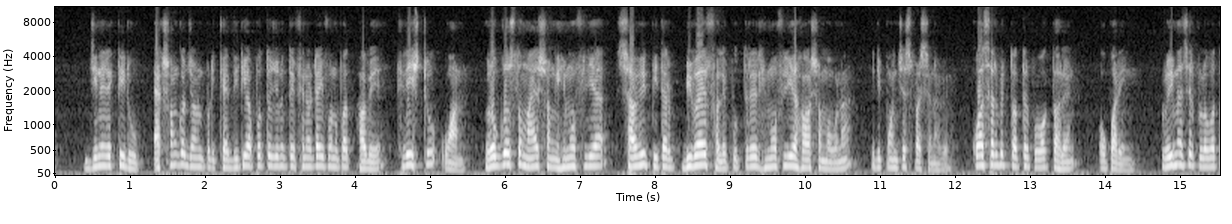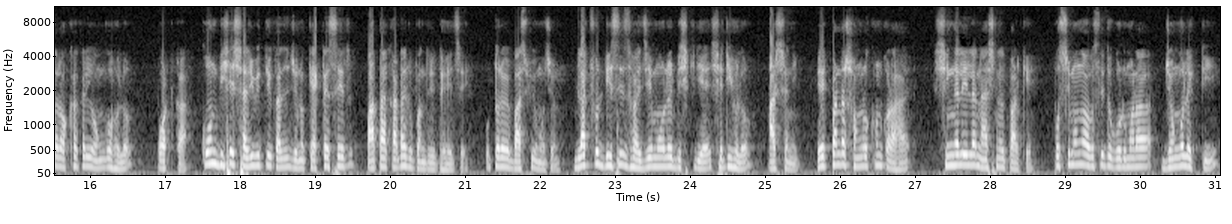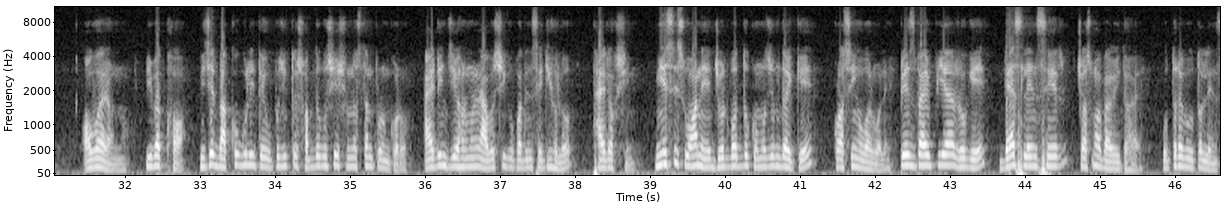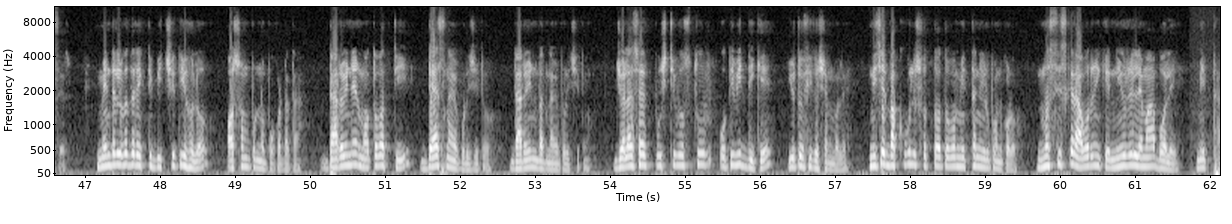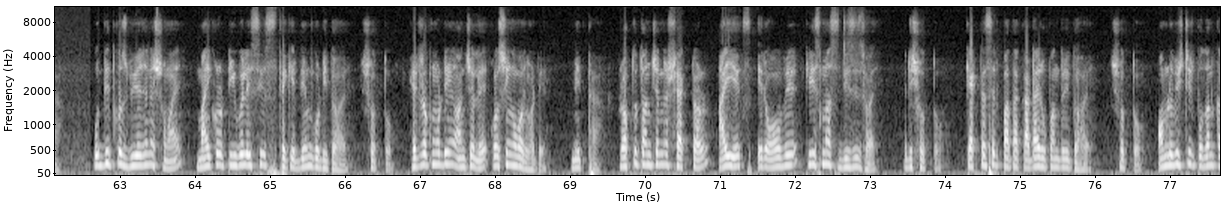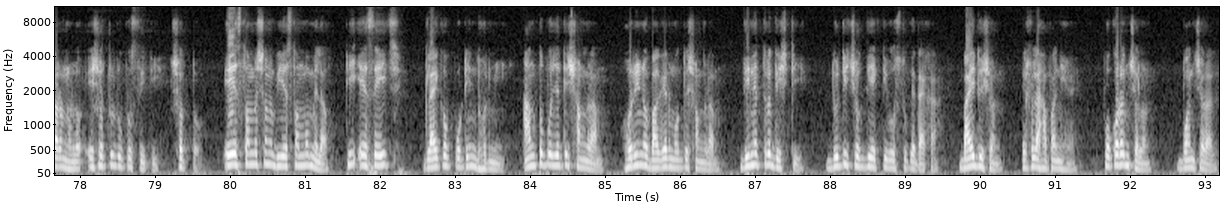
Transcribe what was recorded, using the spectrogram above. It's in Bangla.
জিনের একটি রূপ। এক সংকর জনন পরীক্ষায় দ্বিতীয় আপত্যজনিত ফেনোটাইপ অনুপাত হবে থ্রি টু ওয়ান। রোগগ্রস্ত মায়ের সঙ্গে হিমোফিলিয়া, স্বাভাবিক পিতার বিবাহের ফলে পুত্রের হিমোফিলিয়া হওয়ার সম্ভাবনা এটি পঞ্চাশ পার্সেন্ট হবে। কোয়াসার্ভের তত্ত্বের প্রবক্তা হলেন ওপারিন। রুই মাছের প্লবতা রক্ষাকারী অঙ্গ হলো পটকা। কোন বিশেষ শারীরবৃত্তীয় কাজের জন্য ক্যাকটাসের পাতা কাটায় রূপান্তরিত হয়েছে? উত্তর হবে বাষ্পীয়মোচন ব্ল্যাকফুট ডিসিজ হয় যে মৌলের বিষক্রিয়ায়, সেটি হলো আর্সেনিক। রেড পান্ডা সংরক্ষণ করা হয় সিঙ্গালীলা ন্যাশনাল পার্কে। পশ্চিমবঙ্গে অবস্থিত গরুমারা জঙ্গল একটি অভয়ারণ্য। বিভাগ খ। নিচের বাক্যগুলিতে উপযুক্ত শব্দ বসিয়ে শূন্যস্থান পূরণ করো। আয়োডিন যে হরমোনের আবশ্যিক উপাদান, সেটি হলো থাইরক্সিন। মিয়েসিস ওয়ানে জোটবদ্ধ ক্রোমোজোমদ্বয়কে ক্রসিং ওভার বলে। প্রেসবায়োপিয়া রোগে ড্যাশ লেন্সের চশমা ব্যবহৃত হয়। উত্তর হবে উত্তর লেন্সের। মেন্ডেলবাদের একটি বিচ্যুতি হলো অসম্পূর্ণ প্রকটতা ডারউইনের মতবাদটি ড্যাশ নামে পরিচিত, ডারউইনবাদ নামে পরিচিত। জলাশয়ের পুষ্টিবস্তুর অতিবৃদ্ধিকে ইউটোফিকেশন বলে। নিচের বাক্যগুলি সত্য অথবা মিথ্যা নিরূপণ করো। মস্তিষ্কের আবরণীকে নিউরেলেমা বলে মিথ্যা। উদ্ভিদ কোষ বিভাজনের সময় মাইক্রোটিউবেলিসিস থেকে বেম গঠিত হয়, সত্য। হেটারোক্রোমেটিক অঞ্চলে ক্রসিং ওভার ঘটে, মিথ্যা। রক্ততঞ্চনের ফ্যাক্টর আইএক্স এর অভাবে ক্রিসমাস ডিজিজ হয়, এটি সত্য। ক্যাকটাসের পাতা কাটায় রূপান্তরিত হয়। সত্য। অম্লবৃষ্টির প্রধান কারণ হলো এসটুর উপস্থিতি। সত্য। এ স্তম্ভের সঙ্গে বি স্তম্ভ মেলাও। টিএসএইচ গ্লাইকোপ্রোটিন ধর্মী। আন্তঃপ্রজাতির সংগ্রাম। হরিণ ও বাঘের মধ্যে সংগ্রাম। দিনেত্র দৃষ্টি। দুটি চোখ দিয়ে একটি বস্তুকে দেখা। বায়ু দূষণ। এর ফলে হাঁপানি হয়। প্রকরণ চলন। বঞ্চরাল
